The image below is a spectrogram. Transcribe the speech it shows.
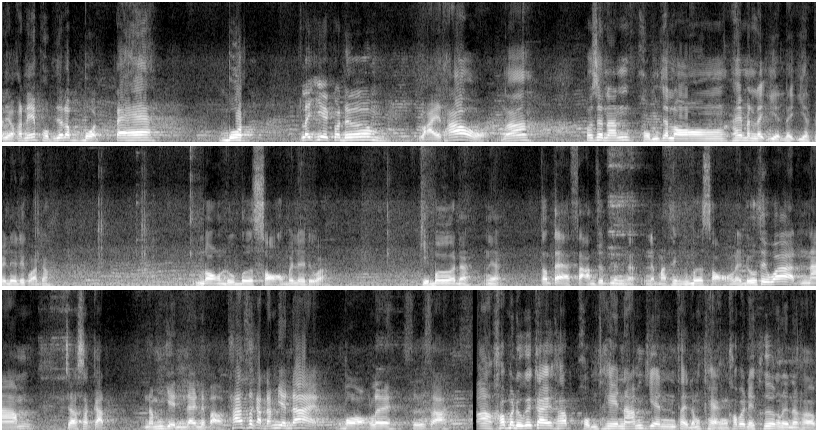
เดี๋ยวคราวนี้ผมจะระบดแต่บดละเอียดกว่าเดิมหลายเท่านะ เพราะฉะนั้นผมจะลองให้มันละเอียดละเอียดไปเลยดีกว่าเนาะลองดูเบอร์ 2 ไปเลยดีกว่า กี่เบอร์นะเนี่ยตั้งแต่ 3.1อะเนี่ยมาถึงเบอร์ 2 เลยดูซิว่าน้ำจะสกัดน้ำเย็นได้หรือเปล่า ถ้าสกัดน้ำเย็นได้บอกเลยซื้อซะอะเข้ามาดูใกล้ๆครับ ผมเทน้ำเย็นใส่น้ำแข็งเข้าไปในเครื่องเลยนะครับ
